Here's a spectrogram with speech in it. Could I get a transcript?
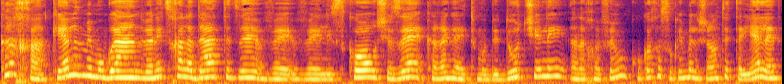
ככה, כילד ממוגן, ואני צריכה לדעת את זה ו- ולזכור שזה כרגע ההתמודדות שלי. אנחנו לפעמים כל כך עסוקים בלשנות את הילד,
